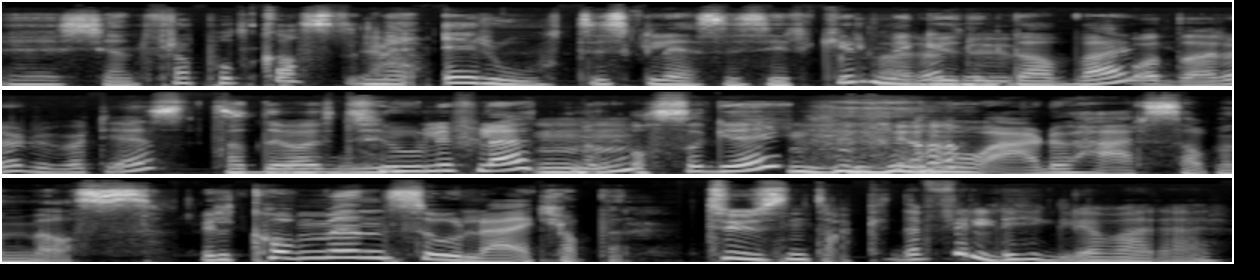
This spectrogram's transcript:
eh, kjent fra podkast med Erotisk lesesirkel med Der Gunhild du. Dahlberg. Og der har du vært gjest. Ja, det var utrolig flaut, men også gøy. Nå er du her sammen med oss. Velkommen, Solveig Kloppen. Tusen takk. Det er veldig hyggelig å være her.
